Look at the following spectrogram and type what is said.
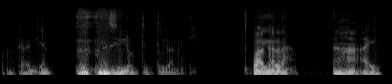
bueno, cada quien, así lo titulan aquí. Guácala. Ajá, ahí.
